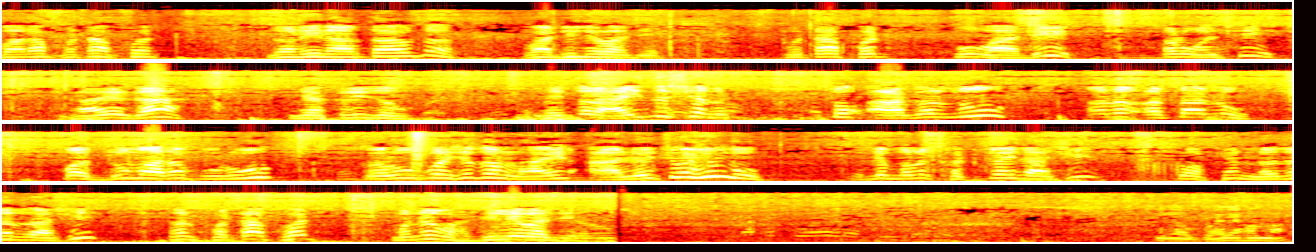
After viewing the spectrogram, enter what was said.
બારા ફટાફટ ધરીને આવતા આવતા વાઢી લેવા દે. ફટાફટ હું વાઢી અને ઓછી ગાયે ગા નીકળી જાઉં. નહીતર આવી જશે ને, તો આગળનું અને અત્યારનું બધું મારે પૂરું કરવું પડશે. તો લાઈન આલ્યો અહીં હું. એટલે મને ખટકાઈ રાખી કોફે નજર રાખી અને ફટાફટ મને વાઢી લેવા દે. ઘરે હમણાં.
